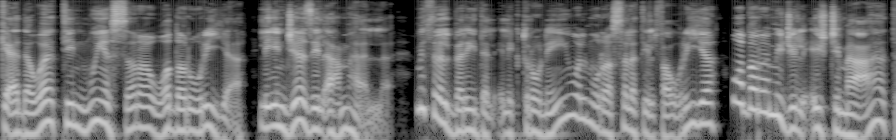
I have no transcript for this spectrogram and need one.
كأدوات ميسرة وضرورية لإنجاز الأعمال مثل البريد الإلكتروني والمراسلة الفورية وبرامج الاجتماعات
